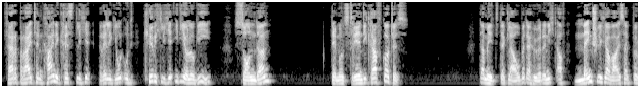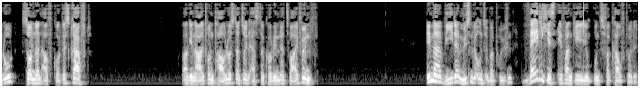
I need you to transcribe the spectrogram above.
verbreiten keine christliche Religion und kirchliche Ideologie, sondern demonstrieren die Kraft Gottes, damit der Glaube der Hörer nicht auf menschlicher Weisheit beruht, sondern auf Gottes Kraft. Originalton Paulus dazu in 1. Korinther 2,5. Immer wieder müssen wir uns überprüfen, welches Evangelium uns verkauft wurde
